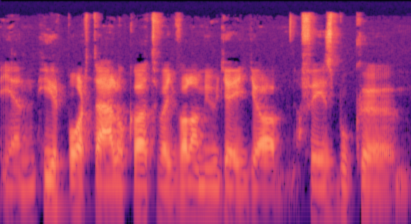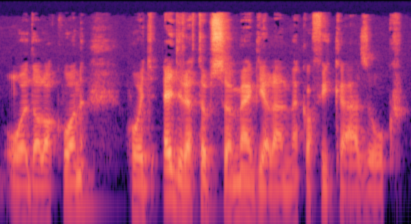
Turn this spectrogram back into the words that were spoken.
ilyen hírportálokat, vagy valami ugye így a, a Facebook oldalakon, hogy egyre többször megjelennek a fikázók.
